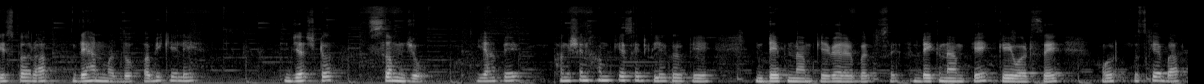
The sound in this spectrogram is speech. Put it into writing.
इस पर आप ध्यान मत दो। अभी के लिए जस्ट समझो। यहाँ पे फ़ंक्शन हम कैसे डिक्लेयर करते हैं? डेप नाम के वेरिएबल से डेक नाम के कीवर्ड से, और उसके बाद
